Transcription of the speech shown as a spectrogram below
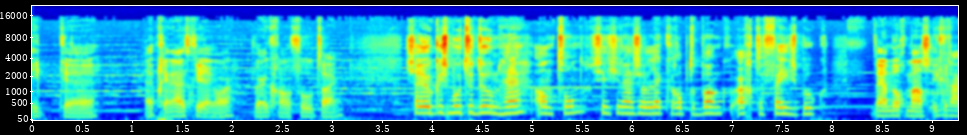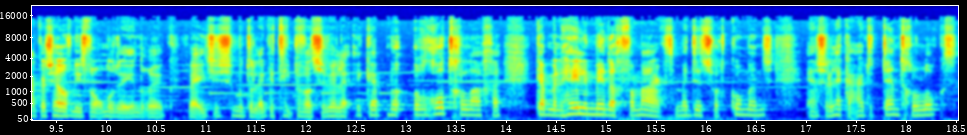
ik uh, heb geen uitkering hoor. Ik werk gewoon fulltime. Zou je ook eens moeten doen, hè, Anton? Zit je daar zo lekker op de bank achter Facebook? Nou ja, nogmaals, ik raak er zelf niet van onder de indruk. Weet je, ze moeten lekker typen wat ze willen. Ik heb me rot gelachen. Ik heb me een hele middag vermaakt met dit soort comments. En ze lekker uit de tent gelokt.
